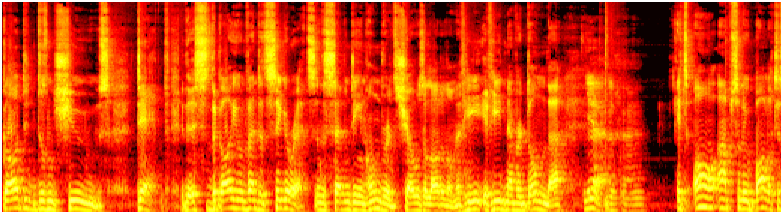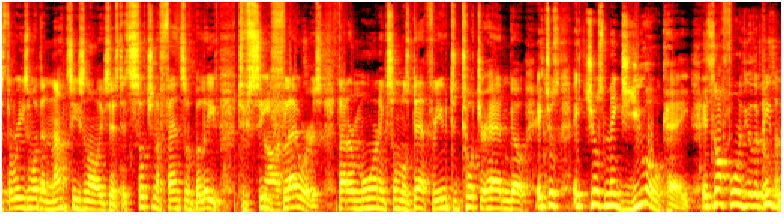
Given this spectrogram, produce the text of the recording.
God doesn't choose death. This the guy who invented cigarettes in the 1700s chose a lot of them. If he if he'd never done that, Yeah, okay. It's all absolute bollocks. It's the reason why the Nazis and all exist. It's such an offensive belief to see it's- flowers that are mourning someone's death for you to touch your head and go. It just it just makes you okay. It's not for the other people.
